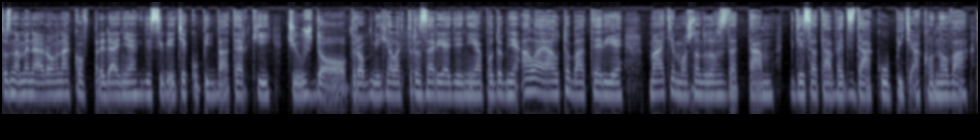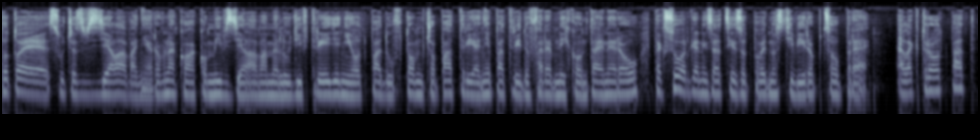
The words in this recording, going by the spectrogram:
To znamená rovnako v predajniach, kde si viete kúpiť baterky, či už do drobných elektrozariadení a podobne, ale staré autobatérie máte možno dovzdať tam, kde sa tá vec dá kúpiť ako nová. Toto je súčasť vzdelávania, rovnako ako my vzdelávame ľudí v triedení odpadu, v tom, čo patrí a nepatrí do farebných kontajnerov, tak sú organizácie zodpovednosti výrobcov pre elektroodpad,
